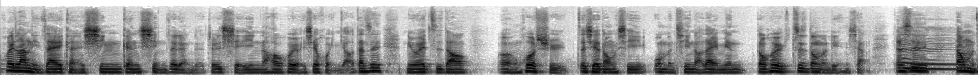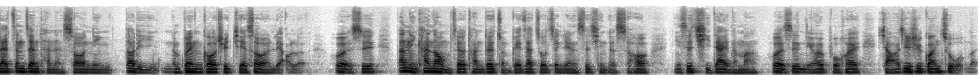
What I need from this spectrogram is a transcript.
会让你在可能“心”跟“性”这两个就是谐音，然后会有一些混淆，但是你会知道。嗯，或许这些东西我们其实脑袋里面都会自动的联想，但是当我们在真正谈的时候，你到底能不能够去接受得了了？或者是当你看到我们这个团队准备在做这件事情的时候，你是期待的吗？或者是你会不会想要继续关注我们？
